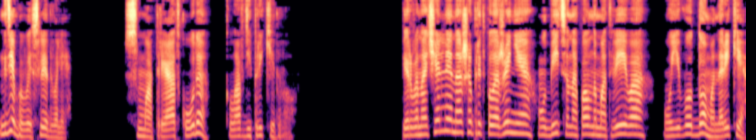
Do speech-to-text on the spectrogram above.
Где бы вы следовали? Смотря откуда, Клавдий прикидывал. Первоначальное наше предположение — убийца напал на Матвеева у его дома на реке,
